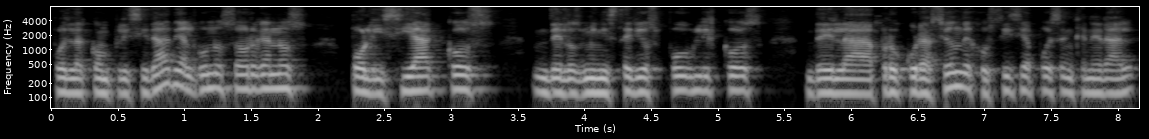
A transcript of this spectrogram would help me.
pues la complicidad de algunos órganos policíacos, de los ministerios públicos, de la Procuración de Justicia, pues en general,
